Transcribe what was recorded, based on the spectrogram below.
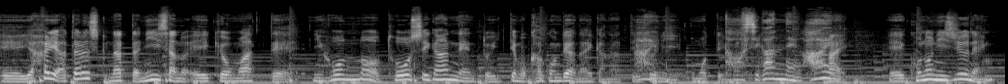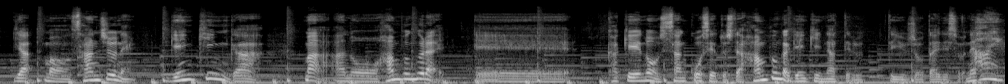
えー、やはり新しくなった NISA の影響もあって日本の投資元年と言っても過言ではないかなというふうに思っています。はい、投資元年はい、はい、えー、この20年いやまあ30年現金がまああの半分ぐらい、えー家計の資産構成としては半分が現金になってるっていう状態ですよね。はい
